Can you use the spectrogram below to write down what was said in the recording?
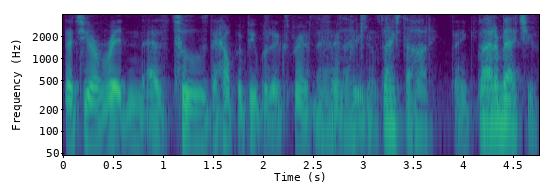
that you have written as tools to helping people to experience the Man, same thank freedom. you. Thanks to Dhati. Thank you. Glad I met you.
